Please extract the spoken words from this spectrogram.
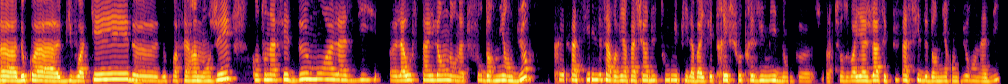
euh, de quoi bivouaquer, de, quoi faire à manger. Quand on a fait deux mois l'Asie, euh, Laos, Thaïlande, on a toujours dormi en dur. Très facile, ça revient pas cher du tout. Et puis là-bas, il fait très chaud, très humide. Donc, euh, sur ce voyage-là, c'est plus facile de dormir en dur en Asie.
